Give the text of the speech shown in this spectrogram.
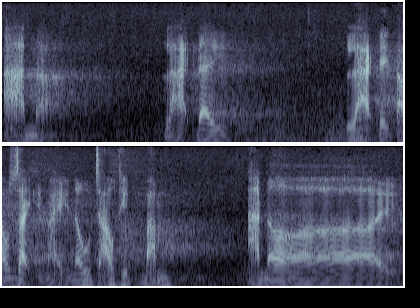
An à Lại đây Lại đây tao dạy mày nấu cháo thịt băm An ơi!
